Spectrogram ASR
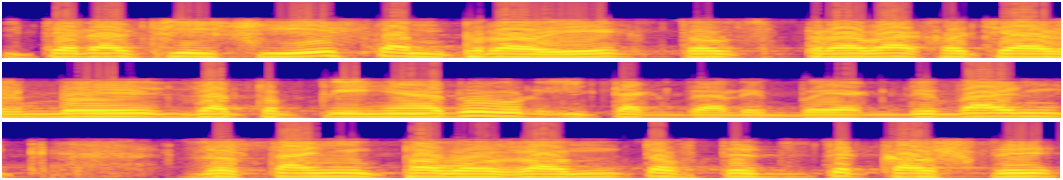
I teraz jeśli jest tam projekt, to sprawa chociażby zatopienia rur i tak dalej, bo jak dywalnik zostanie położony, to wtedy te koszty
